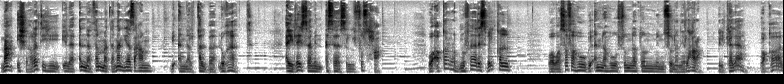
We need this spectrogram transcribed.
مع إشارته إلى أن ثمة من يزعم بأن القلب لغات أي ليس من أساس الفصحى. وأقر ابن فارس بالقلب ووصفه بأنه سنة من سنن العرب بالكلام وقال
